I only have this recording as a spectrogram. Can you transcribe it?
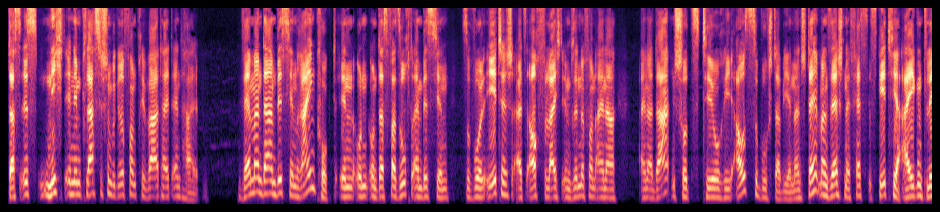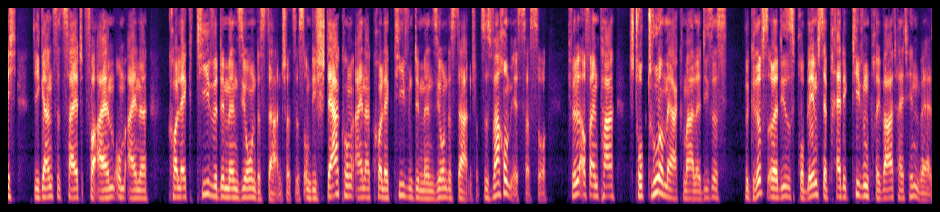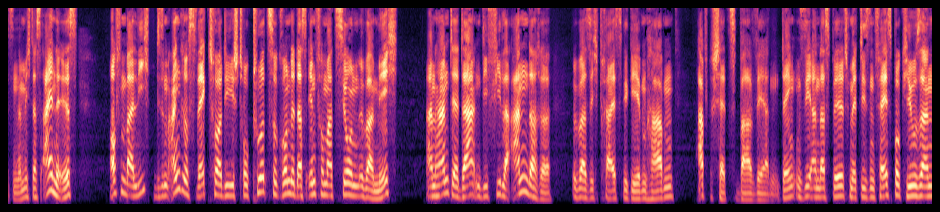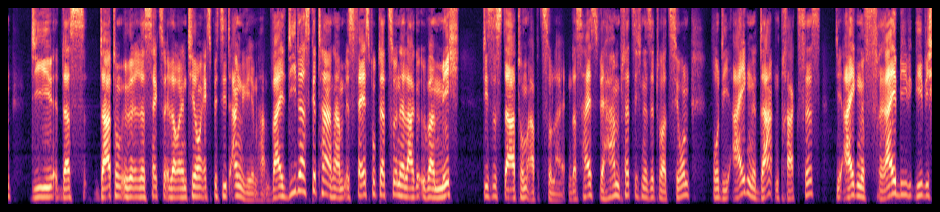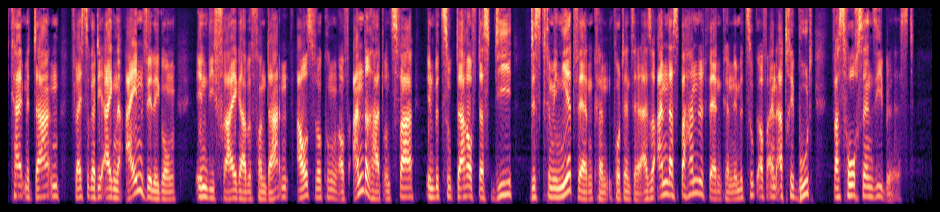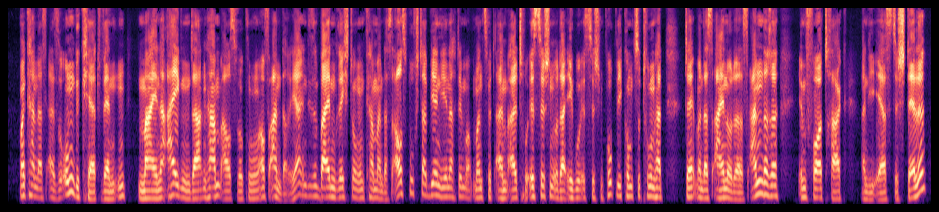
Das ist nicht in dem klassischen Begriff von Privatheit enthalten. Wenn man da ein bisschen reinguckt in, und, und das versucht ein bisschen sowohl ethisch als auch vielleicht im Sinne von einer, einer Datenschutztheorie auszubuchstabieren, dann stellt man sehr schnell fest, es geht hier eigentlich die ganze Zeit vor allem um eine kollektive Dimension des Datenschutzes, um die Stärkung einer kollektiven Dimension des Datenschutzes. Warum ist das so? Ich will auf ein paar Strukturmerkmale dieses Begriffs oder dieses Problems der prädiktiven Privatheit hinweisen. Nämlich das eine ist, offenbar liegt diesem Angriffsvektor die Struktur zugrunde, dass Informationen über mich anhand der Daten, die viele andere über sich preisgegeben haben, abschätzbar werden. Denken Sie an das Bild mit diesen Facebook-Usern, die das Datum über ihre sexuelle Orientierung explizit angegeben haben. Weil die das getan haben, ist Facebook dazu in der Lage, über mich dieses Datum abzuleiten. Das heißt, wir haben plötzlich eine Situation, wo die eigene Datenpraxis, die eigene Freigebigkeit mit Daten, vielleicht sogar die eigene Einwilligung in die Freigabe von Daten Auswirkungen auf andere hat. Und zwar in Bezug darauf, dass die diskriminiert werden könnten potenziell, also anders behandelt werden können in Bezug auf ein Attribut, was hochsensibel ist. Man kann das also umgekehrt wenden. Meine eigenen Daten haben Auswirkungen auf andere. Ja, in diesen beiden Richtungen kann man das ausbuchstabieren. Je nachdem, ob man es mit einem altruistischen oder egoistischen Publikum zu tun hat, stellt man das eine oder das andere im Vortrag an die erste Stelle.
